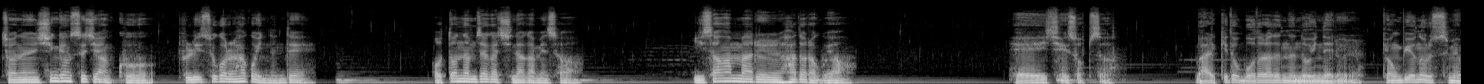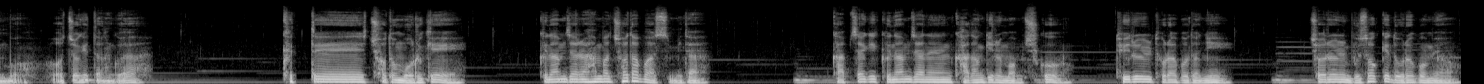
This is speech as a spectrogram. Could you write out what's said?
저는 신경 쓰지 않고 분리수거를 하고 있는데 어떤 남자가 지나가면서 이상한 말을 하더라고요. 에이 재수없어. 말귀도 못 알아듣는 노인네를 경비원으로 쓰면 뭐 어쩌겠다는 거야? 그때 저도 모르게 그 남자를 한번 쳐다보았습니다. 갑자기 그 남자는 가던 길을 멈추고 뒤를 돌아보더니 저를 무섭게 노려보며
